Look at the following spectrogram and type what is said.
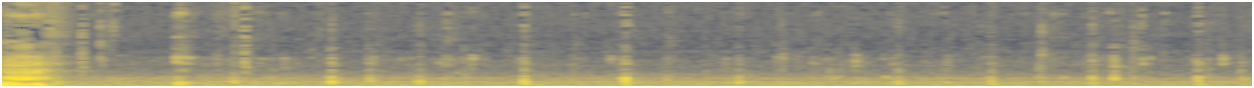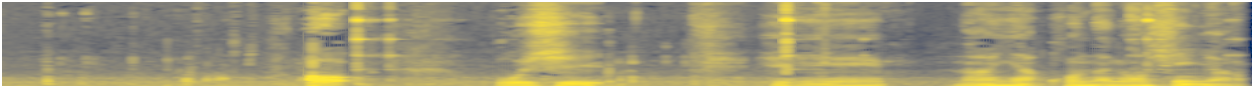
うん。あ、美味しい。へえ、なんや、こんなに美味しいんや。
